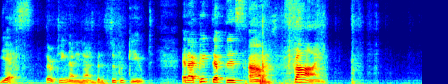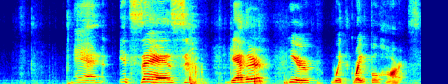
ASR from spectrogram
Yes, $13.99, but it's super cute. And I picked up this um, sign. And it says, Gather here with grateful hearts.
